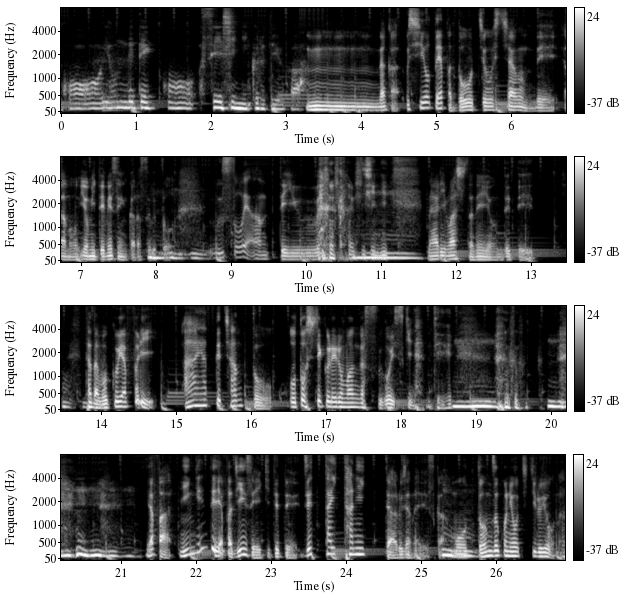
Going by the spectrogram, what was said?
構読んでてこう精神にくるというか。うーんなんか牛尾とやっぱ同調しちゃうんであの読み手目線からすると、うんうんうん。嘘やんっていう 感じになりましたね読んでて。そうですね。ただ僕やっぱりああやってちゃんと落としてくれる漫画すごい好きなんで。やっぱ人間ってやっぱ人生生きてて絶対谷ってあるじゃないですか、うんうん。もうどん底に落ちるような。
